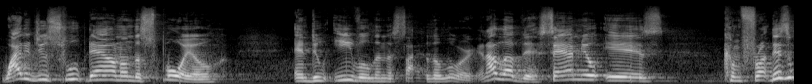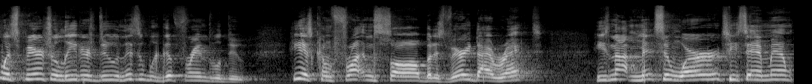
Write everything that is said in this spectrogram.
Why did you swoop down on the spoil and do evil in the sight of the Lord? And I love this. Samuel is confront. This is what spiritual leaders do, and this is what good friends will do. He is confronting Saul, but it's very direct. He's not mincing words. He's saying, "Man,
